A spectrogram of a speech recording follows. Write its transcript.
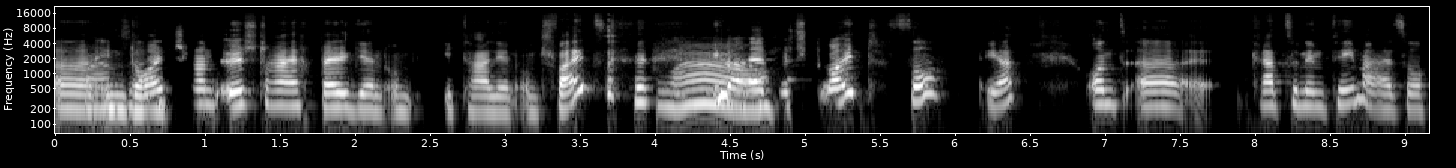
äh, in Deutschland, Österreich, Belgien und Italien und Schweiz. Wow. Überall bestreut, so, ja. Und äh, gerade zu dem Thema, also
